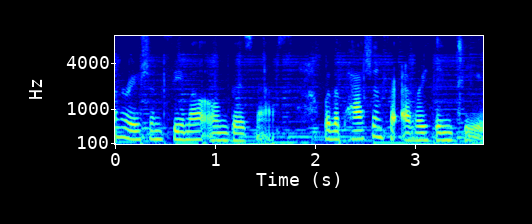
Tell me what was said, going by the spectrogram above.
Generation female owned business with a passion for everything tea.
